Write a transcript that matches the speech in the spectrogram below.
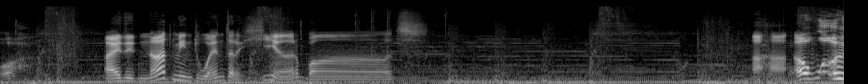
Oh. I did not mean to enter here, but... Aha. Oh, wha-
